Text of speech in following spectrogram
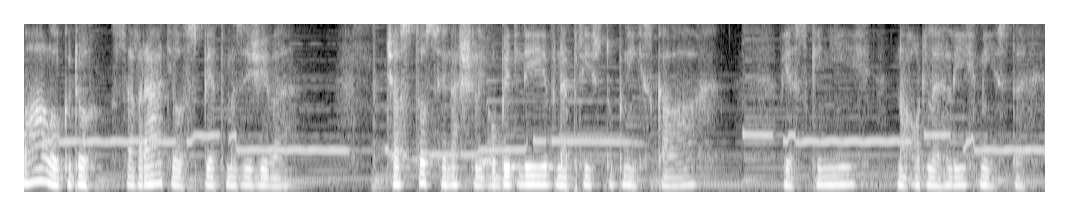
Málo kdo se vrátil zpět mezi živé. Často si našli obydlí v nepřístupných skalách, v jeskyních, na odlehlých místech.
